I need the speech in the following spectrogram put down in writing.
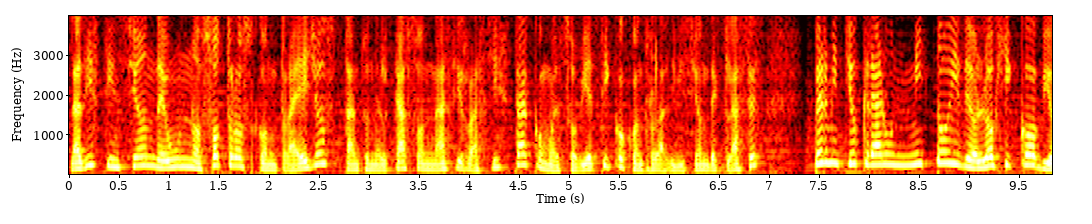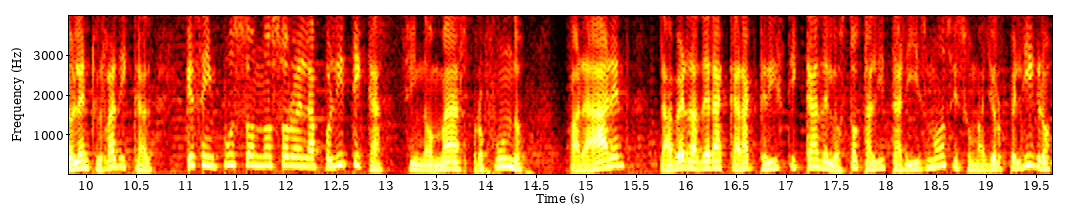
la distinción de un nosotros contra ellos, tanto en el caso nazi racista como el soviético contra la división de clases, permitió crear un mito ideológico violento y radical que se impuso no solo en la política, sino más profundo. Para Arendt, la verdadera característica de los totalitarismos y su mayor peligro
